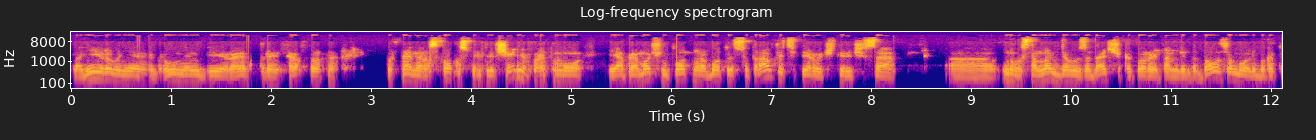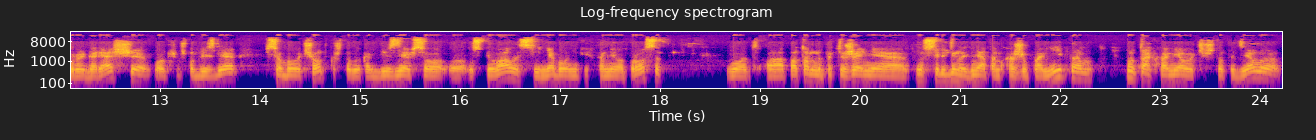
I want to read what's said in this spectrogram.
планирование, груминги, ретро, что-то, постоянно расфокус, переключение, поэтому я прям очень плотно работаю с утра вот эти первые 4 часа, а, ну, в основном делаю задачи, которые там либо должен был, либо которые горящие, в общем, чтобы везде все было четко, чтобы как везде все э, успевалось и не было никаких ко мне вопросов. Вот. А потом на протяжении, ну, середины дня там хожу по митам, ну, так, по мелочи что-то делаю,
